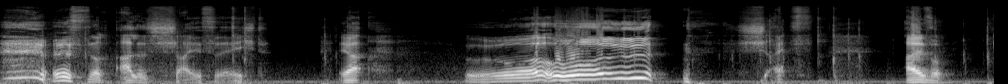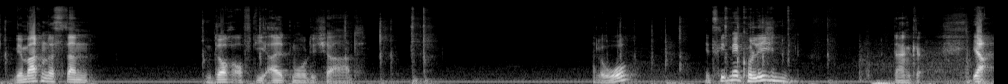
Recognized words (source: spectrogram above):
Ist doch alles scheiße, echt. Ja. Scheiße. Also, wir machen es dann doch auf die altmodische Art. Hallo? Jetzt geht mir Collision. Danke. Ja.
